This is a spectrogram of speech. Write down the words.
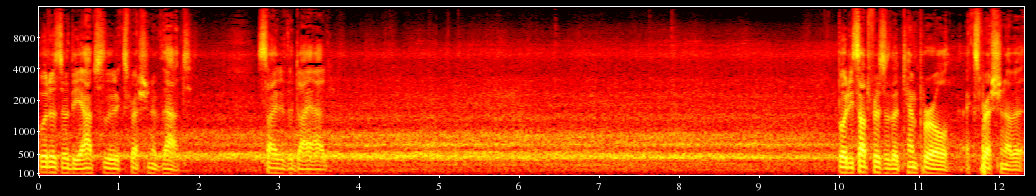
Buddhas are the absolute expression of that side of the dyad. Bodhisattvas are the temporal expression of it.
